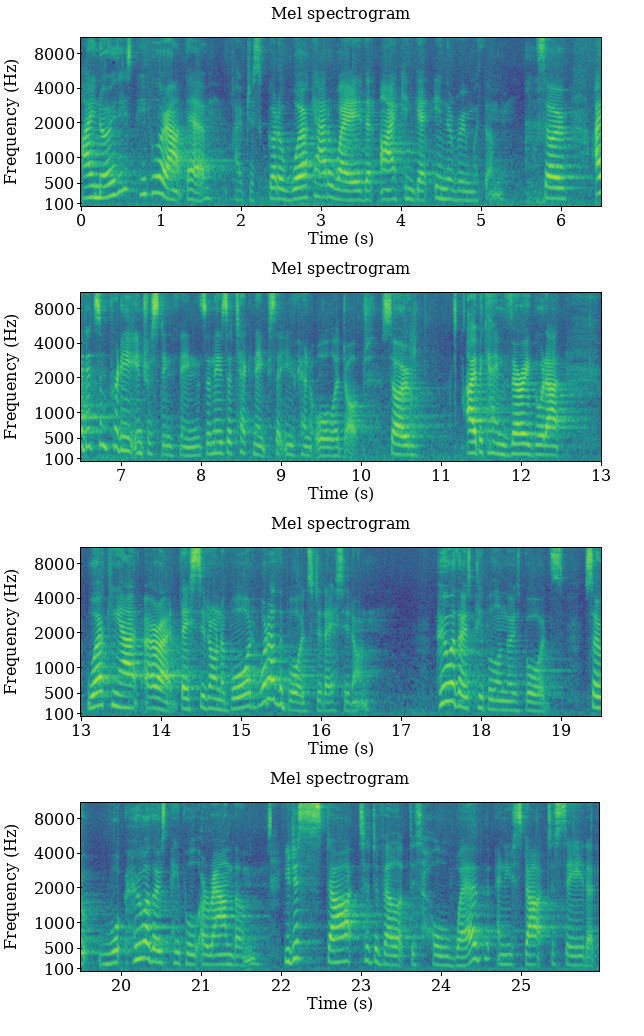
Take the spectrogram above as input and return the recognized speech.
I know these people are out there. I've just got to work out a way that I can get in the room with them. So I did some pretty interesting things, and these are techniques that you can all adopt. So I became very good at working out all right, they sit on a board. What other boards do they sit on? Who are those people on those boards? So, wh- who are those people around them? You just start to develop this whole web, and you start to see that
